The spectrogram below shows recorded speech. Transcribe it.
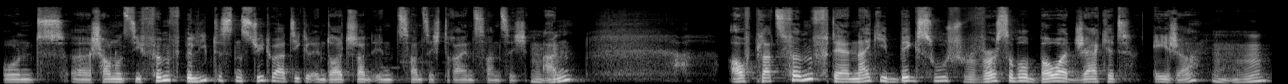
und äh, schauen uns die fünf beliebtesten Streetwear-Artikel in Deutschland in 2023 mhm. an. Auf Platz 5 der Nike Big Swoosh Reversible Boa Jacket Asia. Mhm.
